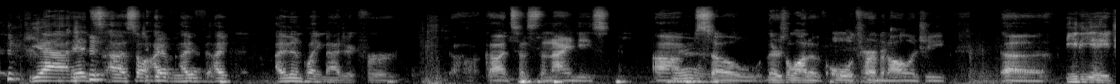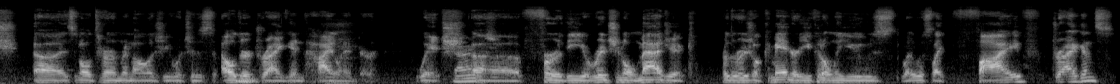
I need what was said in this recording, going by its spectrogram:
yeah, it's uh, so I've, Together, I've, yeah. I've I've been playing Magic for oh god since the '90s. Um, Yeah. So there's a lot of old terminology. Uh, EDH uh, is an old terminology, which is Elder Dragon Highlander, which Hmm. Gotcha. uh, for the original Magic, for the original Commander, you could only use it was like five dragons,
